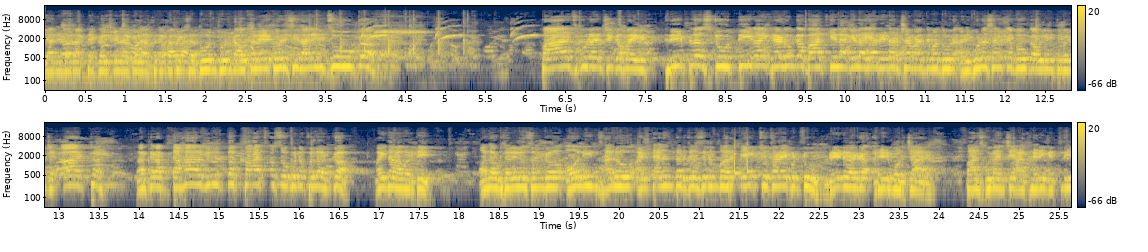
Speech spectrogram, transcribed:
या रेडरला टॅकल केला गेला तर एकापेक्षा दोन गुण गावतले. थोडीशी झालेली चूक. पाच गुणांची कमाई. थ्री प्लस टू तीन आहे खेळून का बाद केला गेला या रेडरच्या माध्यमातून. आणि गुणसंख्या बहु गावली ती म्हणजे आठ. अकरा दहा विरुद्ध पाच असो गुणफलक मैदानावरती. ऑल आउट झालेलो संघ ऑल इन झालो. आणि त्यानंतर जर्सी नंबर एक चोचाळे पट्टू. रेडर रेड मोर चार. पाच गुणांची आखाडी घेतली.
